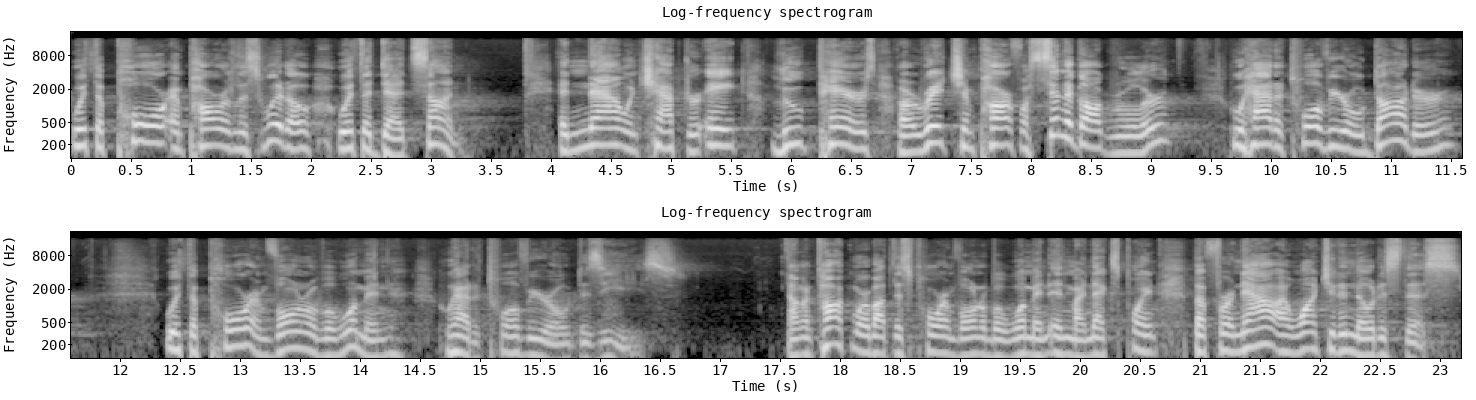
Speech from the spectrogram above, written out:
with a poor and powerless widow, with a dead son. And now in chapter 8, Luke pairs a rich and powerful synagogue ruler who had a 12 year old daughter with a poor and vulnerable woman who had a 12 year old disease. Now, I'm going to talk more about this poor and vulnerable woman in my next point, but for now, I want you to notice this.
